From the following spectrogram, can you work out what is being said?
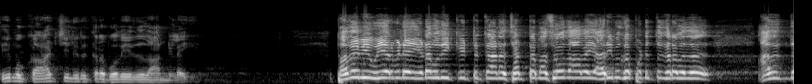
திமுக ஆட்சியில் இருக்கிற போது இதுதான் நிலை. பதவி உயர்விலே இடஒதுக்கீட்டுக்கான சட்ட மசோதாவை அறிமுகப்படுத்துகிறது. அந்த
